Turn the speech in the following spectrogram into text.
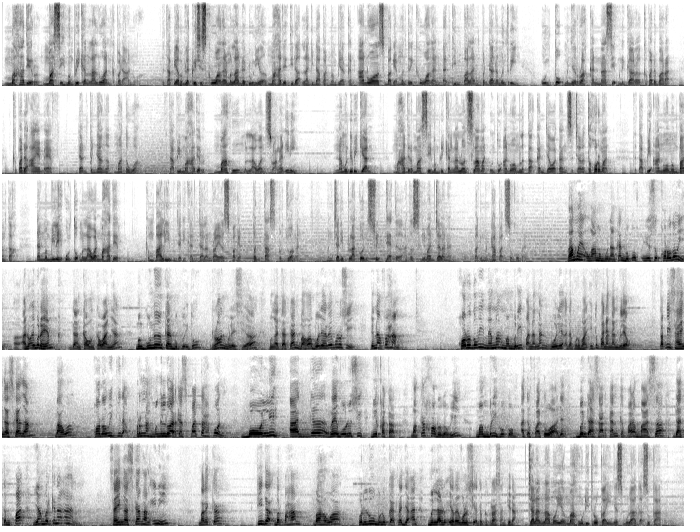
Mahathir masih memberikan laluan kepada Anwar. Tetapi apabila krisis kewangan melanda dunia, Mahathir tidak lagi dapat membiarkan Anwar sebagai Menteri Kewangan dan timbalan Perdana Menteri untuk menyerahkan nasib negara kepada Barat, kepada IMF dan penyangga mata wang. Tetapi Mahathir mahu melawan serangan ini. Namun demikian, Mahathir masih memberikan laluan selamat untuk Anwar meletakkan jawatan secara terhormat tetapi Anwar membantah dan memilih untuk melawan Mahathir kembali menjadikan jalan raya sebagai pentas perjuangan menjadi pelakon street theater atau seniman jalanan bagi mendapat sokongan Ramai orang menggunakan buku Yusuf Qaradawi. Uh, Anwar Ibrahim dan kawan-kawannya menggunakan buku itu round Malaysia mengatakan bahawa boleh revolusi. Kena faham Qaradawi memang memberi pandangan boleh ada perubahan. Itu pandangan beliau. Tapi sehingga sekarang bahawa Qaradawi tidak pernah mengeluarkan sepatah pun boleh ada revolusi di Qatar. Maka Qaradawi memberi hukum atau fatwa dia berdasarkan kepada masa dan tempat yang berkenaan. Sehingga sekarang ini mereka tidak berfaham bahawa perlu menukar kerajaan melalui revolusi atau kekerasan. Tidak. Jalan lama yang mahu diterokainya semula agak sukar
